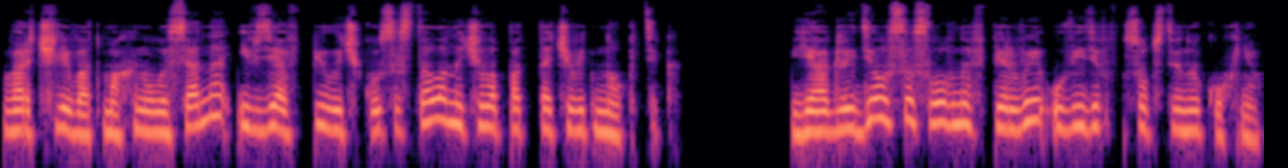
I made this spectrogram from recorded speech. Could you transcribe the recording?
Ворчливо отмахнулась она и, взяв пилочку со стола, начала подтачивать ногтик. Я огляделся, словно впервые увидев собственную кухню.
